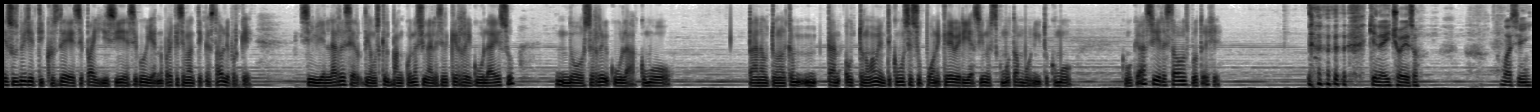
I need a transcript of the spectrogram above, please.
esos billeticos de ese país y ese gobierno para que se mantenga estable, porque si bien la reserva, digamos que el Banco Nacional es el que regula eso, no se regula como tan, autónoma- tan autónomamente como se supone que debería, sino es como tan bonito como, como que así el Estado nos protege. ¿Quién ha dicho eso? ¿Cómo así?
